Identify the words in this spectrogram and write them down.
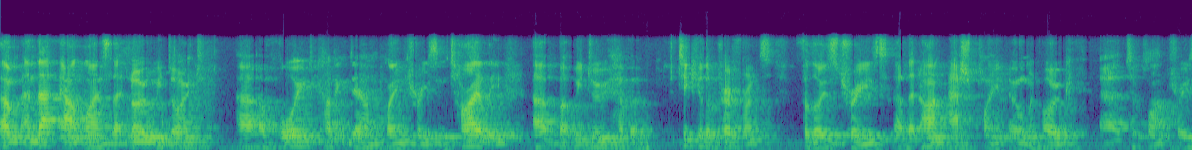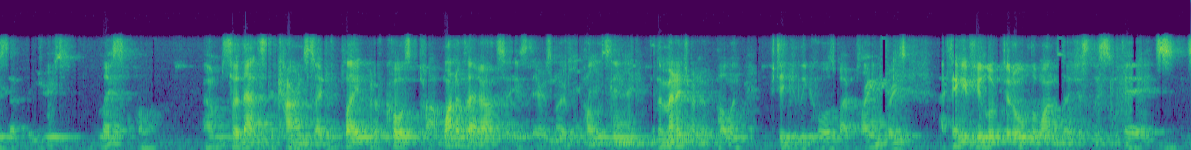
and that outlines that, no, we don't uh, avoid cutting down plane trees entirely, uh, but we do have a particular preference for those trees uh, that aren't ash, plane, elm and oak uh, to plant trees that produce less pollen. Um, so that's the current state of play, but of course part one of that answer is there is no policy for the management of pollen, particularly caused by plane trees. I think if you looked at all the ones I just listed there, it's, it's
